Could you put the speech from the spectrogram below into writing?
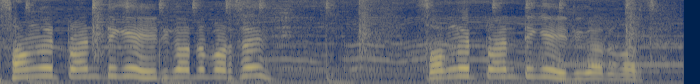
सँगै ट्वेन्टीकै हिट गर्नुपर्छ है सँगै ट्वेन्टीकै हिट गर्नुपर्छ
